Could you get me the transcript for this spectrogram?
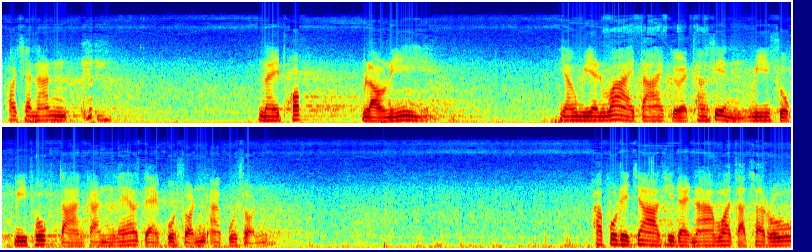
เพราะฉะนั้น ในภพเหล่านี้ ยังเวียนว่ายตายเกิดทั้งสิ้น มีสุขมีทุกข์ต่างกันแล้วแต่กุศลอกุศล พระพุทธเจ้าที่ได้นามว่าตัสรู้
